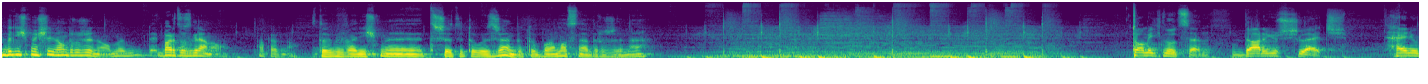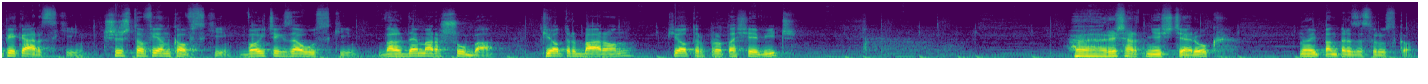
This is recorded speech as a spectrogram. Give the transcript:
Byliśmy silną drużyną, bardzo zgraną, na pewno. Zdobywaliśmy trzy tytuły z rzędu, to była mocna drużyna. Tomi Knudsen, Dariusz Śledź, Heniu Piekarski, Krzysztof Jankowski, Wojciech Załuski, Waldemar Szuba, Piotr Baron, Piotr Protasiewicz, e, Ryszard Nieścieruk, no i pan prezes Rusko.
